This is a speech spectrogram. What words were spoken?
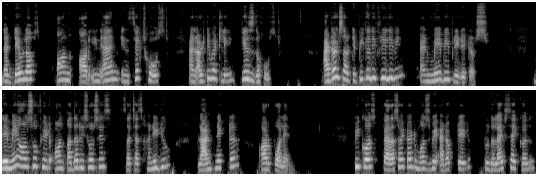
that develops on or in an insect host and ultimately kills the host. Adults are typically free living and may be predators. They may also feed on other resources such as honeydew, plant nectar or pollen. Because parasitoid must be adapted to the life cycle,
